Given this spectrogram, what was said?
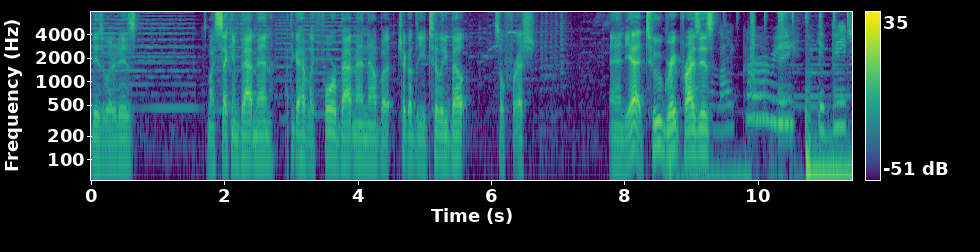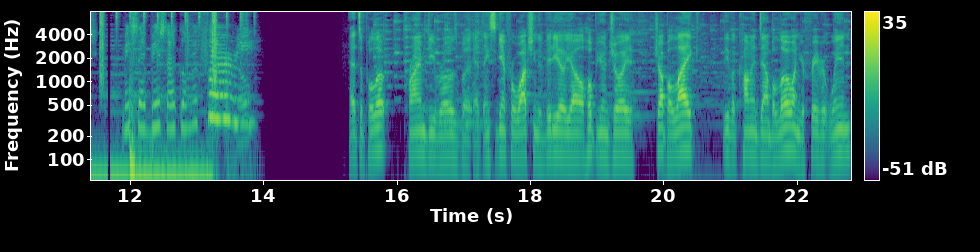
it is what it is. It's my second Batman. I think I have like four Batman now, but check out the utility belt. So fresh. And yeah, two great prizes. like curry. Your bitch makes that bitch like a McFlurry. had to pull up Prime D Rose. But yeah, thanks again for watching the video, y'all. Hope you enjoyed. Drop a like, leave a comment down below on your favorite win,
